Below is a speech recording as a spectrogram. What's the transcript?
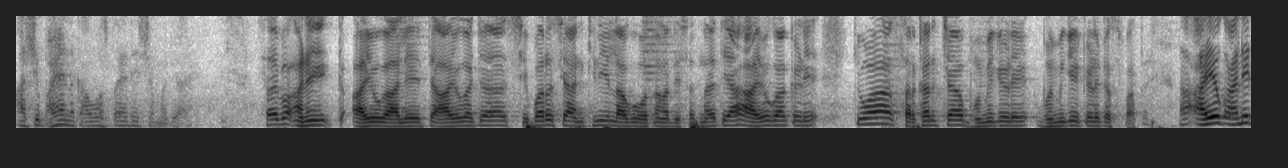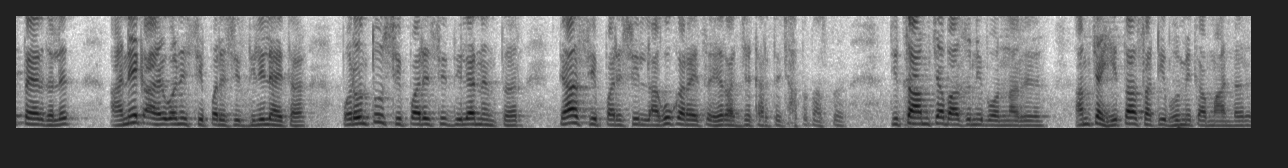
अशी भयानक अवस्था या देशामध्ये आहे. साहेब अनेक आयोग आले. त्या आयोगाच्या शिफारसी आणखीनही लागू होताना दिसत नाहीत. या आयोगाकडे किंवा सरकारच्या भूमिकेकडे भूमिकेकडे कसं पाहत आहे आयोग अनेक तयार झालेत. अनेक आयोगाने शिफारसी दिलेल्या आहेत. परंतु शिफारसी दिल्यानंतर त्या शिफारशी लागू करायचं हे राज्यकर्त्याच्या हातात असतं. तिथं आमच्या बाजूने बोलणारं आमच्या हितासाठी भूमिका मांडणारं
